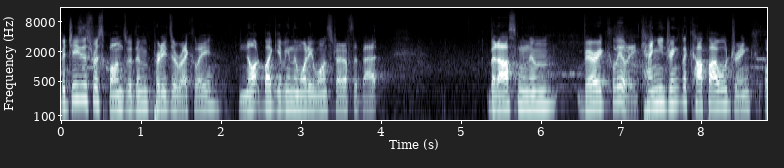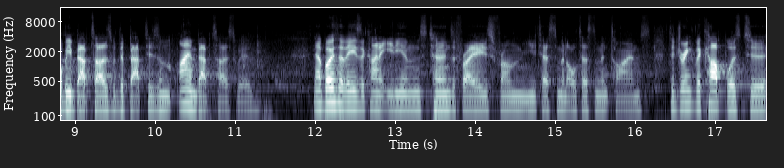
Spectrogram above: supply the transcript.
But Jesus responds with them pretty directly, not by giving them what he wants straight off the bat, but asking them very clearly Can you drink the cup I will drink, or be baptized with the baptism I am baptized with? Now, both of these are kind of idioms, turns of phrase from New Testament, Old Testament times. To drink the cup was to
